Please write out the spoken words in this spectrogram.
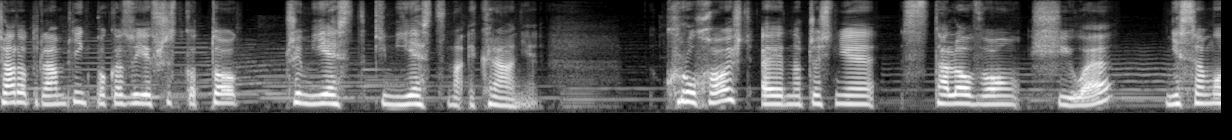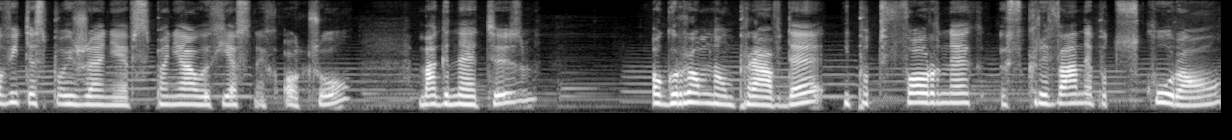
Charlotte Rampling pokazuje wszystko to, czym jest, kim jest na ekranie. Kruchość, a jednocześnie stalową siłę, niesamowite spojrzenie wspaniałych, jasnych oczu, magnetyzm, ogromną prawdę i potworne, skrywane pod skórą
